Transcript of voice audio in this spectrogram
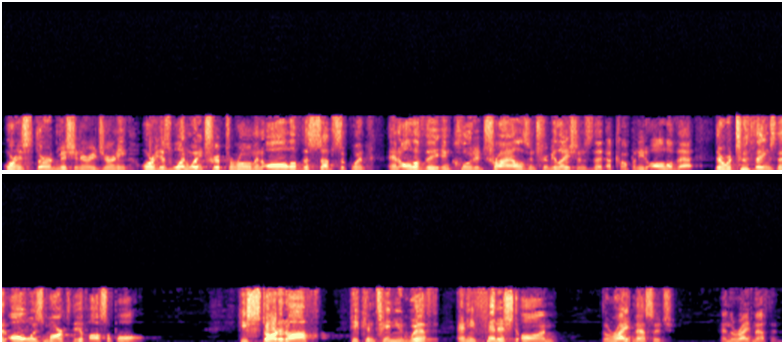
or his third missionary journey, or his one-way trip to Rome and all of the subsequent and all of the included trials and tribulations that accompanied all of that, there were two things that always marked the Apostle Paul. He started off, he continued with, and he finished on the right message and the right method.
